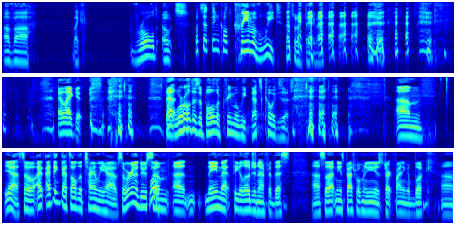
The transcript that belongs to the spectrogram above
of uh like rolled oats. What's that thing called? Cream of wheat. That's what I'm thinking of. I like it. The That- world is a bowl of cream of wheat. That's coexist. Um, yeah, so I, I think that's all the time we have. So we're gonna do Whoa. some uh, n- name that theologian after this. Uh, so that means Pastor Wolfman, you need to start finding a book um, All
